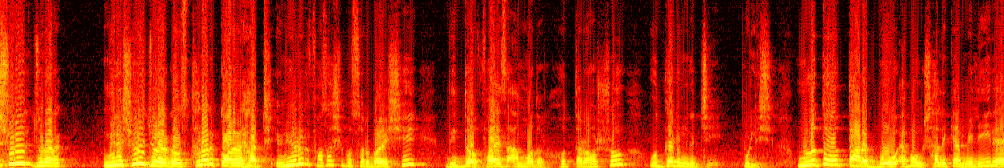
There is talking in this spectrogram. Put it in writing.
মিরেশ্বরীর জোড়ার মিরেশ্বরী জোড়ারগঞ্জ থানার করেরহাট ইউনিয়নের পঁচাশি বছর বয়সী বৃদ্ধ ফয়েজ আহমদর হত্যা রহস্য উদ্ঘাটন করছে পুলিশ। মূলত তার বউ এবং শালিকা মিলিয়ে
